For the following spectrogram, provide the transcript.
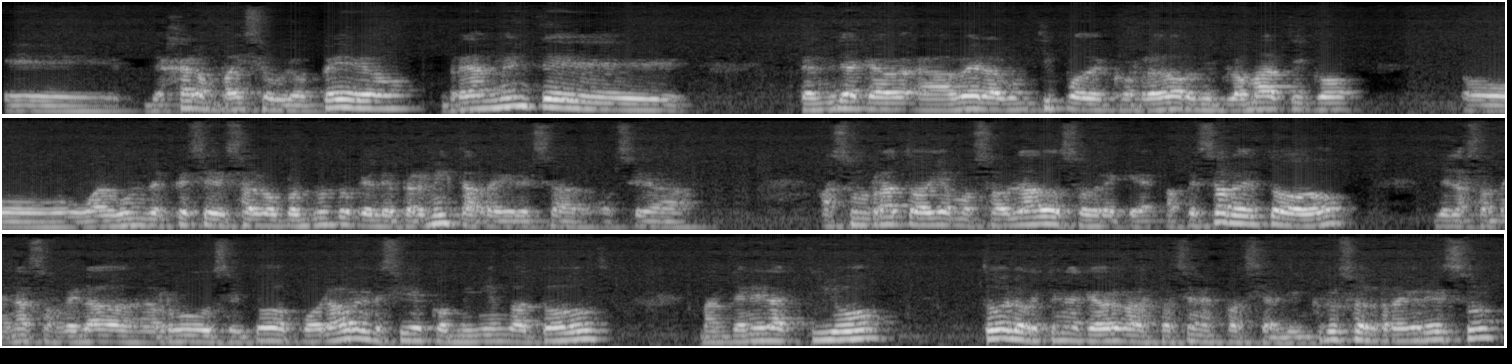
eh, viajar a un país europeo, realmente tendría que haber algún tipo de corredor diplomático o, o alguna especie de salvoconducto que le permita regresar. O sea, hace un rato habíamos hablado sobre que a pesar de todo, de las amenazas veladas de Rusia y todo, por ahora le sigue conviniendo a todos mantener activo todo lo que tenga que ver con la estación espacial, incluso el regreso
